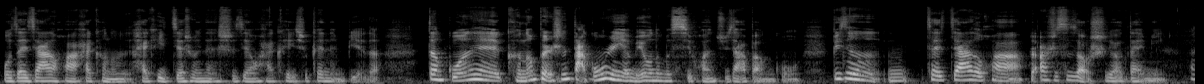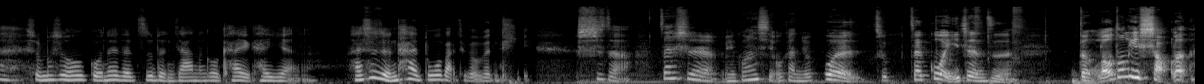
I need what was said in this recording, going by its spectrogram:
我在家的话，还可能还可以节省一点时间，我还可以去干点别的。但国内可能本身打工人也没有那么喜欢居家办公，毕竟你在家的话，这二十四小时要待命。哎，什么时候国内的资本家能够开一开眼啊？还是人太多吧这个问题。是的，但是没关系，我感觉过就再过一阵子，等劳动力少了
